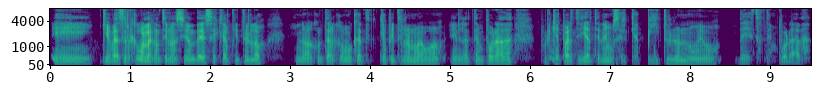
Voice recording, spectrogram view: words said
eh, que va a ser como la continuación de ese capítulo y no va a contar como capítulo nuevo en la temporada, porque aparte ya tenemos el capítulo nuevo de esta temporada.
